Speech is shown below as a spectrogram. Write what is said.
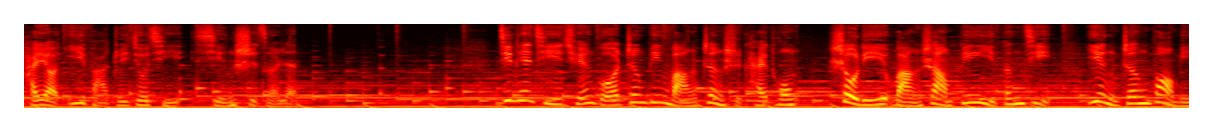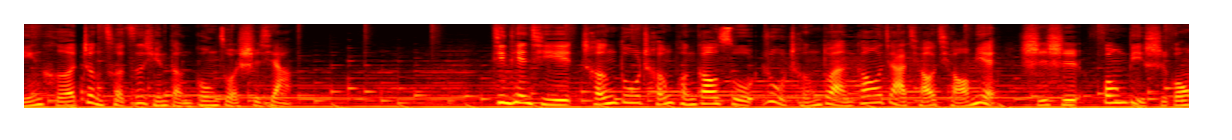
还要依法追究其刑事责任。今天起，全国征兵网正式开通，受理网上兵役登记、应征报名和政策咨询等工作事项。今天起，成都成彭高速入城段高架桥桥面实施封闭施工，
